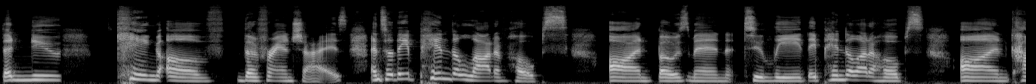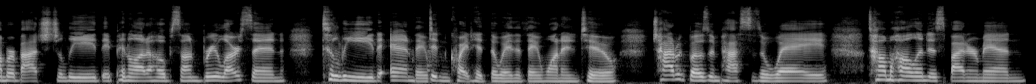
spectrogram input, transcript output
the new king of the franchise. And so they pinned a lot of hopes on Boseman to lead. They pinned a lot of hopes on Cumberbatch to lead. They pinned a lot of hopes on Brie Larson to lead, and they didn't quite hit the way that they wanted to. Chadwick Boseman passes away. Tom Holland is Spider Man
